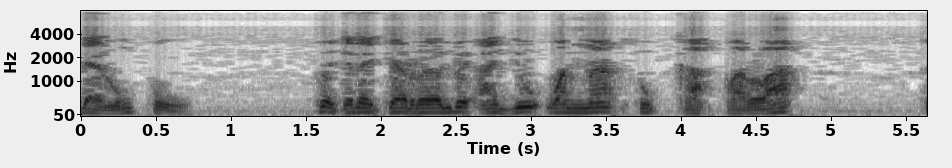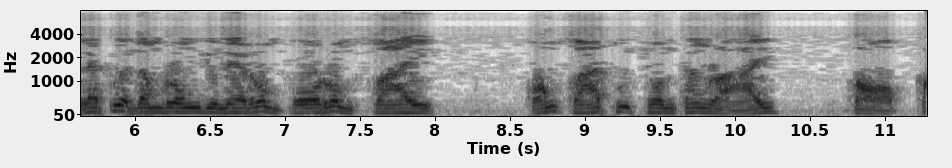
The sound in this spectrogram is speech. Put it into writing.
แด่หลวงปู่ เพื่อจะได้เจริญด้วยอายุวันนะสุขภาละ และเพื่อดำรงอยู่ในร่มโพร่มไทรของสาธุชนทั้งหลายต่อไป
